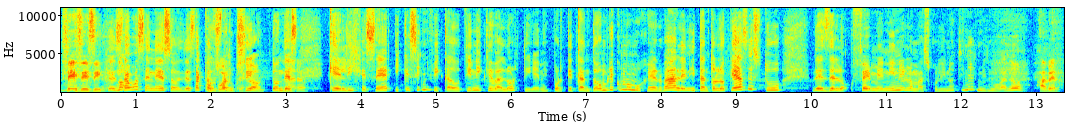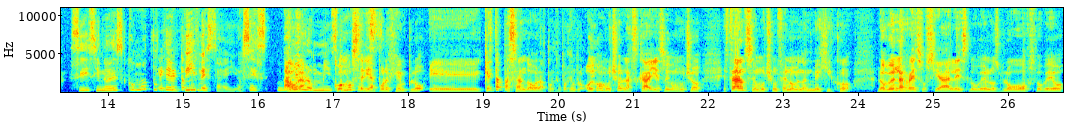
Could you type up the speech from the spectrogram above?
Sí, sí, sí. Entonces, No, Estamos en eso, de esa fuerte. construcción, donde Claro. es qué elige ser y qué significado tiene y qué valor tiene, porque tanto hombre como mujer valen y tanto lo que haces tú desde lo femenino y lo masculino tiene el mismo valor. a ver, Sí, sino es cómo tú Es te vives ahí, o sea, es, vale Ahora, lo mismo. ¿cómo pues. sería, por ejemplo, eh, qué está pasando ahora? Porque, por ejemplo, oigo mucho en las calles, oigo mucho, está dándose mucho un fenómeno en México, lo veo en las redes sociales, lo veo en los blogs, lo veo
